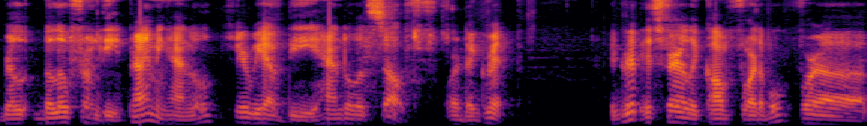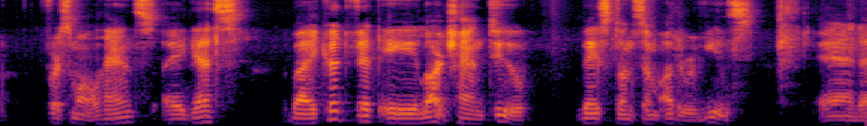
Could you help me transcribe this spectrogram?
below from the priming handle, here we have the handle itself, or the grip. The grip is fairly comfortable for uh, for small hands, I guess, but it could fit a large hand too, based on some other reviews. And uh,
